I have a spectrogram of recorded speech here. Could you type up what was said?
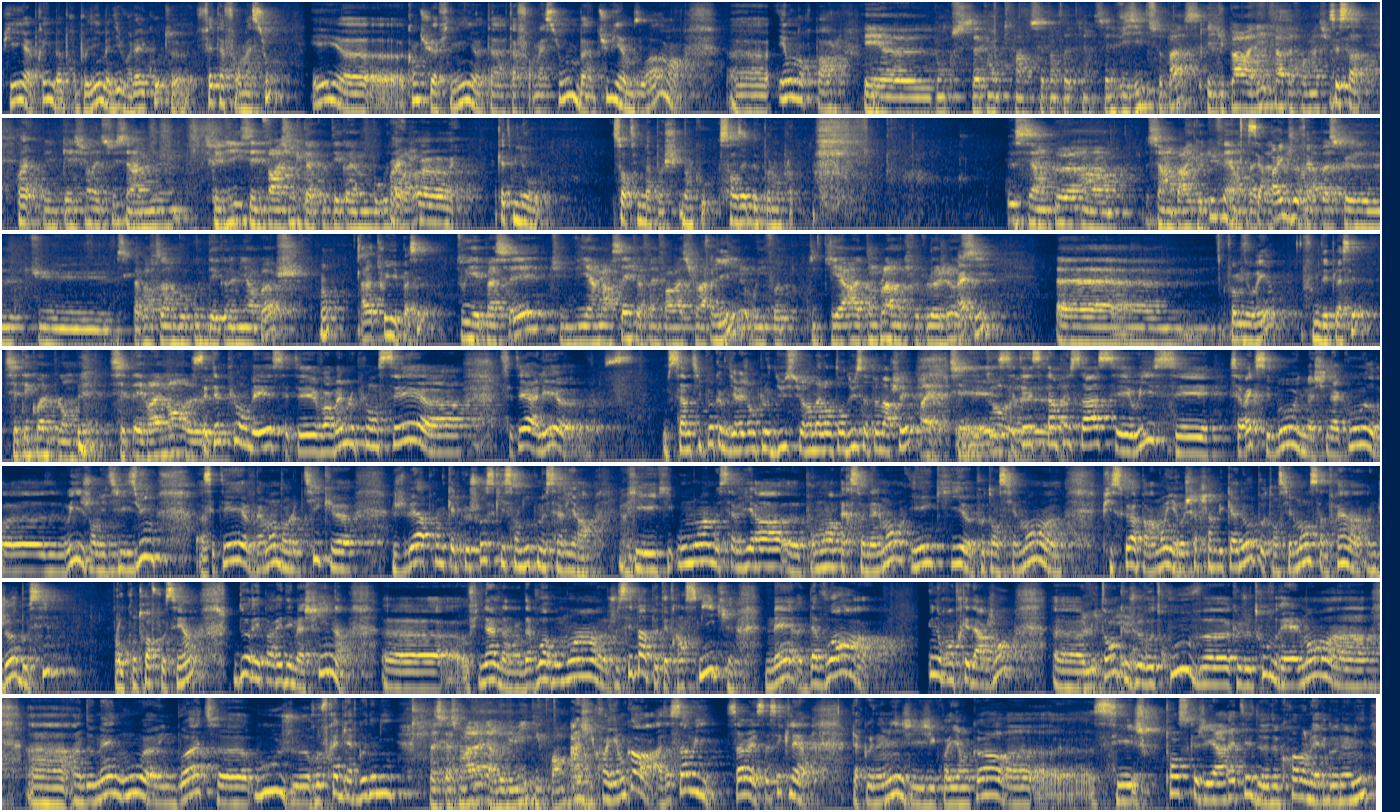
puis après, il m'a proposé, il m'a dit, voilà, écoute, fais ta formation, et euh, quand tu as fini euh, ta, formation, ben, tu viens me voir euh, et on en reparle. Et donc cet, enfin, cet, entretien, cette visite se passe et tu pars à Lille faire ta formation C'est ça, ouais. Une question là-dessus, c'est un... Ce que tu dis que c'est une formation qui t'a coûté quand même beaucoup d'argent Ouais, ouais, ouais, 4000 euros. Sorti de ma poche d'un coup, sans aide de Pôle emploi. C'est un peu un, c'est un pari que tu fais en fait. C'est un pari que je fais. Parce que tu n'as pas forcément beaucoup d'économies en poche. Ah, tout y est passé tout y est passé. Tu vis à Marseille, tu vas faire une formation à Lille, où il faut, qui est à ton plein, donc il faut te loger aussi. Euh... Faut me nourrir, faut me déplacer. C'était quoi le plan B? C'était vraiment. Euh, c'était le plan B, c'était voire même le plan C. Euh, c'était aller euh, c'est un petit peu comme dirait Jean-Claude Duss sur un malentendu, ça peut marcher. c'était euh, un peu ça. C'est oui, c'est vrai que c'est beau une machine à coudre. Euh, oui, j'en utilise une. C'était vraiment dans l'optique, je vais apprendre quelque chose qui sans doute me servira, qui, qui, au moins me servira euh, pour moi personnellement et qui potentiellement, puisque apparemment il recherche un mécano, potentiellement ça me ferait un, un job aussi au comptoir phocéen, de réparer des machines, euh, au final d'avoir au moins, je sais pas, peut-être un SMIC, mais d'avoir une rentrée d'argent, euh, le temps que je retrouve, euh, que je trouve réellement un, un, domaine ou euh, une boîte où je referai de l'ergonomie. Parce qu'à ce moment-là, l'ergonomie, tu crois encore Ah, j'y croyais encore. Ah, ça, oui, ça, ouais, ça c'est clair. L'ergonomie, j'y croyais encore. c'est, je pense que j'ai arrêté de, de, croire en l'ergonomie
